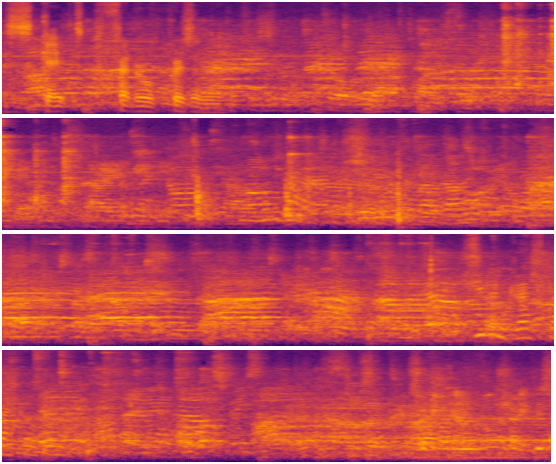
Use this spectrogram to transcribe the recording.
escaped federal prisoner. He's even dressed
